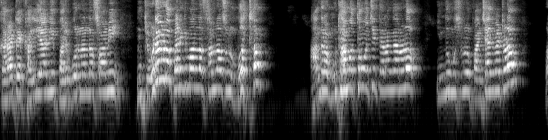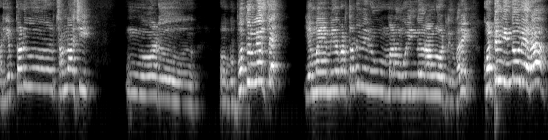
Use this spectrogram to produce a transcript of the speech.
కరాటే కళ్యాణి పరిపూర్ణన్న స్వామి ఇంకెవడెవడో పనికి మాలిన సన్నాసులు మొత్తం? ఆంధ్ర ముఠా మొత్తం వచ్చి తెలంగాణలో హిందూ ముస్లింలు పంచాయతీ పెట్టడం? వాడు చెప్తాడు సన్నాసి వాడు పొద్దున్న లేస్తే ఎంఐఎం మీద పడతాడు మీరు మనం హిందూ రాములు ఓట్లేదు మరి కొట్టింది హిందువులేరా?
